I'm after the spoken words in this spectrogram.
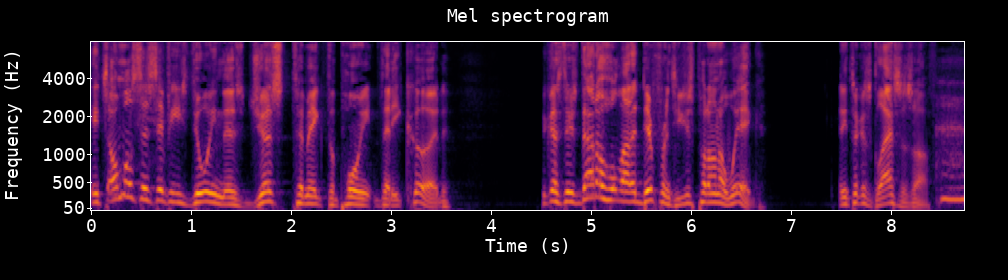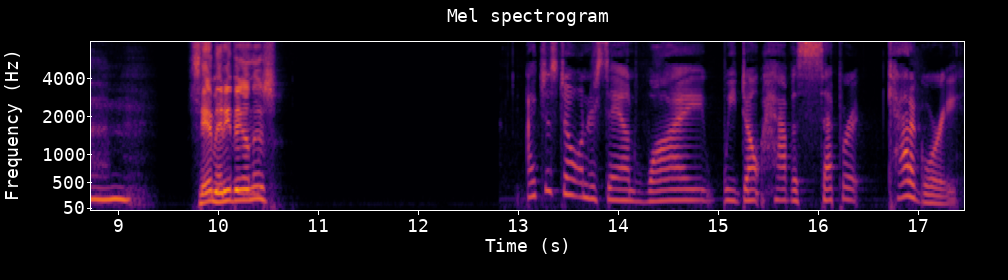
It's almost as if he's doing this just to make the point that he could, because there's not a whole lot of difference. He just put on a wig, and he took his glasses off. Um, Sam, anything on this? I just don't understand why we don't have a separate category.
